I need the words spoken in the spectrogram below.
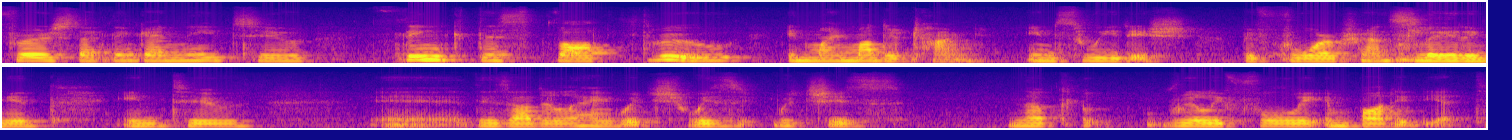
first I think I need to think this thought through in my mother tongue in Swedish before translating it into uh, this other language, which, which is not really fully embodied yet.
